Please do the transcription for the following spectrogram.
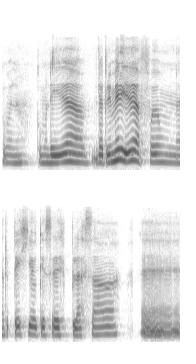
bueno, como la idea, la primera idea fue un arpegio que se desplazaba eh,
